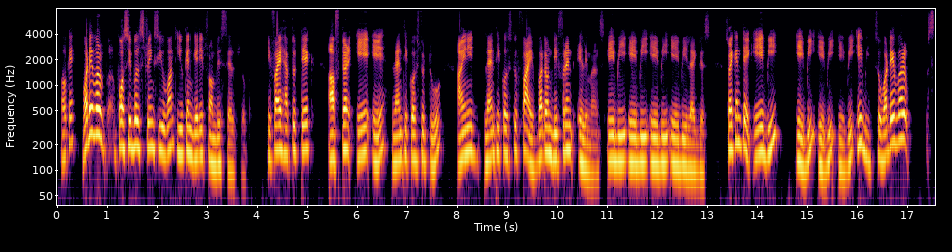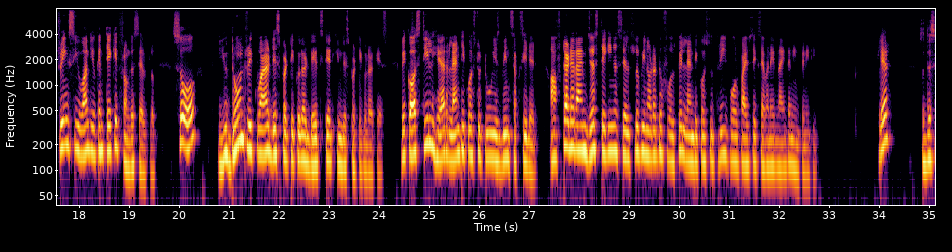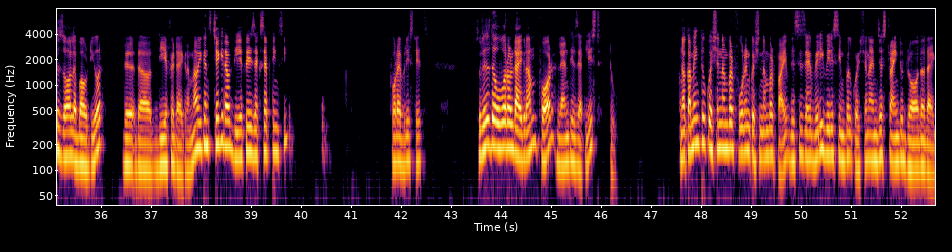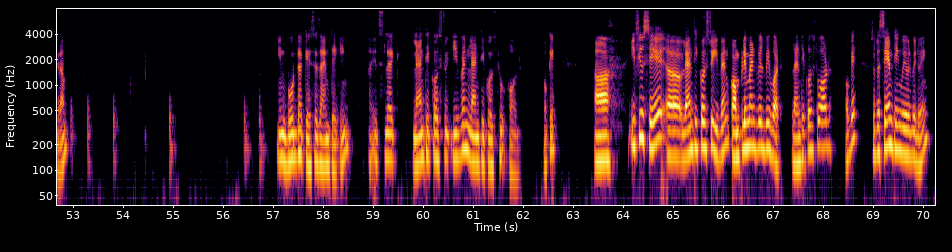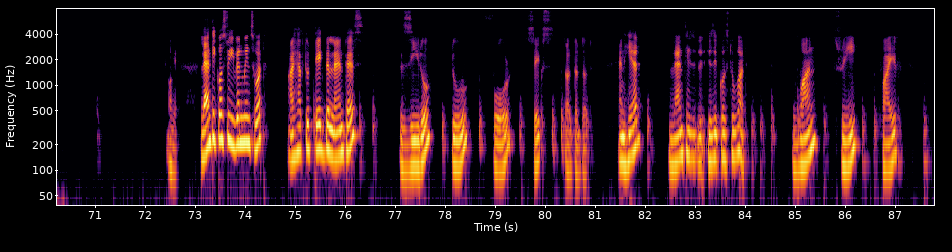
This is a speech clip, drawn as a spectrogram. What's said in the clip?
Okay, whatever possible strings you want, you can get it from this self loop. If I have to take after AA length equals to 2, I need length equals to 5, but on different elements AB, AB, AB, AB like this. So, I can take AB, AB, AB, AB, AB. So, whatever strings you want, you can take it from the self loop. So, you don't require this particular dead state in this particular case because still here length equals to 2 is being succeeded. After that, I am just taking a self loop in order to fulfill length equals to 3, 4, 5, 6, 7, 8, 9, 10, infinity. Clear? So, this is all about your the, the DFA diagram. Now you can check it out. DFA is accepting C for every states. So this is the overall diagram for length is at least 2. Now coming to question number 4 and question number 5, this is a very very simple question. I am just trying to draw the diagram. In both the cases I am taking, uh, it's like length equals to even, length equals to odd. Okay. Uh, if you say uh, length equals to even, complement will be what? Length equals to odd. Okay. So, the same thing we will be doing. Okay. Length equals to even means what? I have to take the length as 0, 2, 4, 6, dot, dot, dot. And here length is, is equals to what? 1, 3, 5,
